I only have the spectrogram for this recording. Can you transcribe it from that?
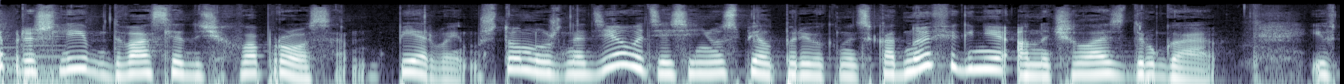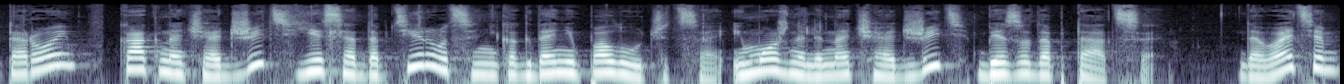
Мне пришли два следующих вопроса. Первый. Что нужно делать, если не успел привыкнуть к одной фигне, а началась другая? И второй. Как начать жить, если адаптироваться никогда не получится? И можно ли начать жить без адаптации? Давайте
